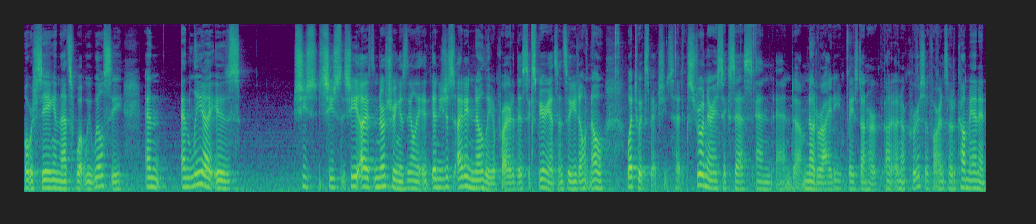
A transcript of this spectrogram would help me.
what we're seeing, and that's what we will see. And and Lea is she's she's she uh, nurturing is the only and you just I didn't know Lea prior to this experience and so you don't know what to expect. She's had extraordinary success and and um, notoriety based on her on, on her career so far and so to come in and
